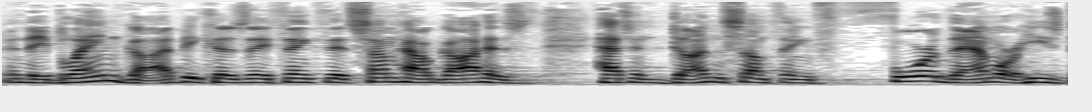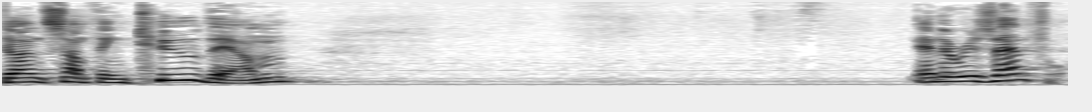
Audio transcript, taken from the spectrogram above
And they blame God because they think that somehow God has, hasn't done something for them or he's done something to them. And they're resentful.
